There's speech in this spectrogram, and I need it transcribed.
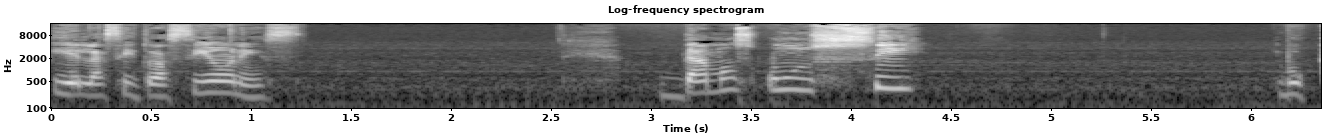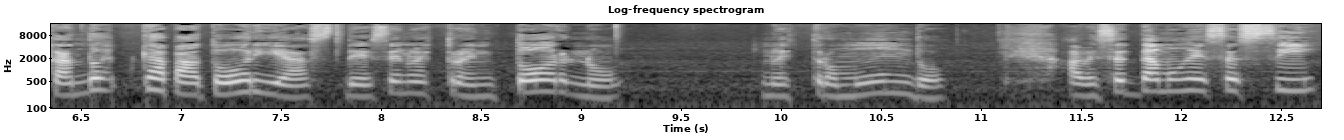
y en las situaciones, damos un sí buscando escapatorias de ese nuestro entorno, nuestro mundo. A veces damos ese sí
